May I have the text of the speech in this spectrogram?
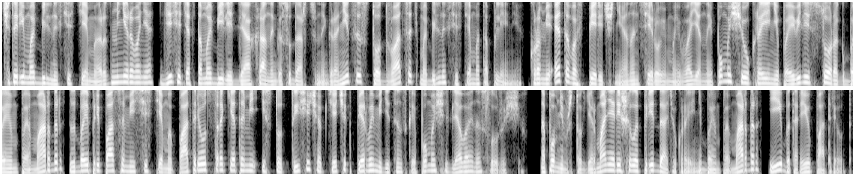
4 мобильных системы разминирования, 10 автомобилей для охраны государственной границы, 120 мобильных систем отопления. Кроме этого, в перечне анонсируемой военной помощи Украине появились 40 БМП «Мардер» с боеприпасами, системы «Патриот» с ракетами и 100 тысяч аптечек первой медицинской помощи для военнослужащих. Напомним, что Германия решила передать Украине БМП «Мардер» и батарею «Патриот».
